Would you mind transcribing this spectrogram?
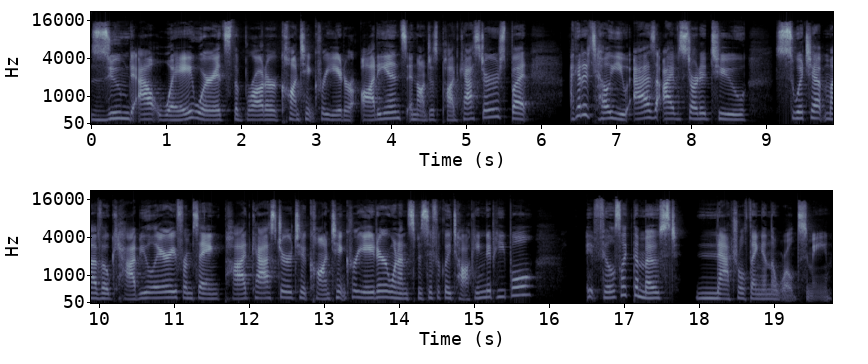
zoomed out way where it's the broader content creator audience and not just podcasters. But I got to tell you, as I've started to switch up my vocabulary from saying podcaster to content creator when I'm specifically talking to people, it feels like the most natural thing in the world to me.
